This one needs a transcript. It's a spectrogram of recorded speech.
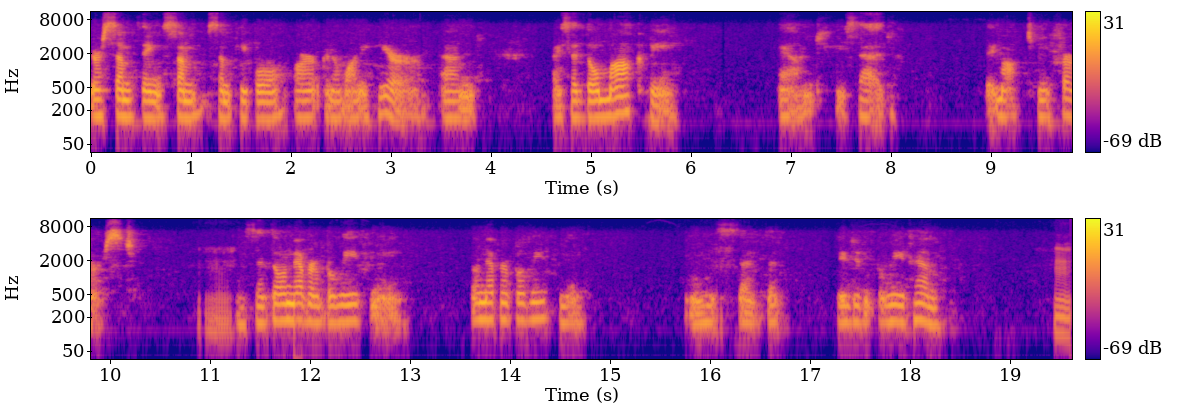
there's some things some some people aren't going to want to hear. And I said, they'll mock me. And he said, they mocked me first. Mm. He said, They'll never believe me. They'll never believe me. And he said that they didn't believe him. Hmm.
